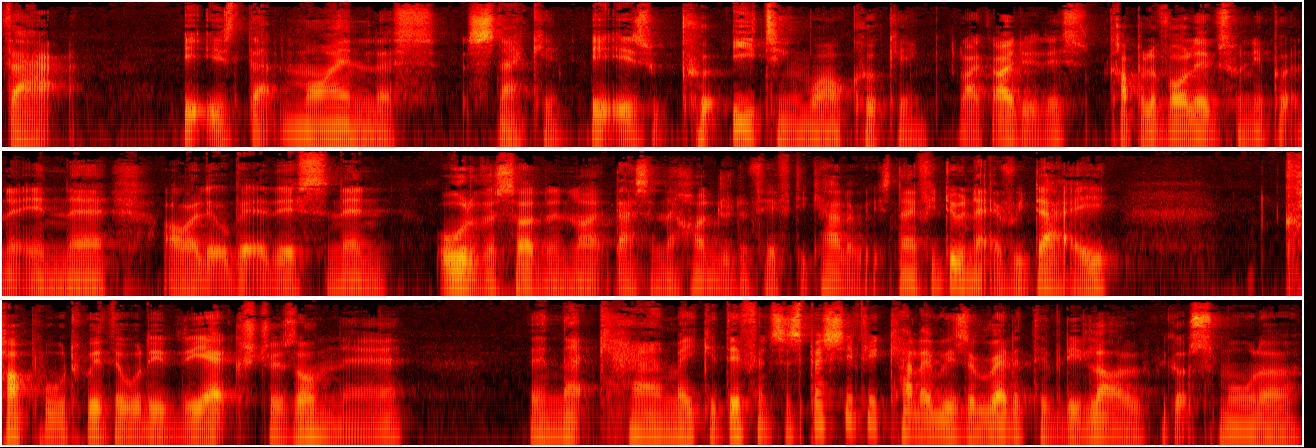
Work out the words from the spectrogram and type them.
that it is that mindless snacking. It is coo- eating while cooking. Like I do this. A couple of olives when you're putting it in there. Oh, a little bit of this, and then all of a sudden, like that's an 150 calories. Now, if you're doing that every day, coupled with all of the extras on there, then that can make a difference. Especially if your calories are relatively low. We've got smaller,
